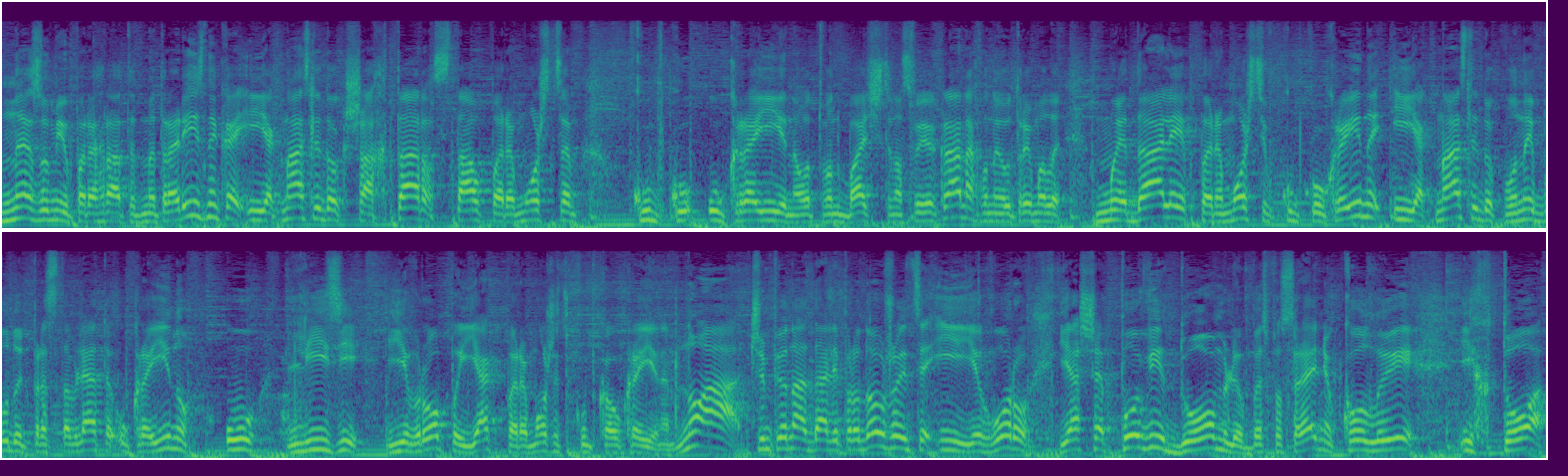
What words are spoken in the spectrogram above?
не зумів переграти Дмитра Різника. І як наслідок Шахтар став переможцем Кубку України. От ви бачите на своїх екранах. Вони отримали медалі переможців Кубку України. І як наслідок вони будуть представляти Україну у Лізі Європи як переможець Кубка України. Ну а чемпіонат далі продовжується. І Єгору я ще повідомлю безпосередньо, коли і хто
